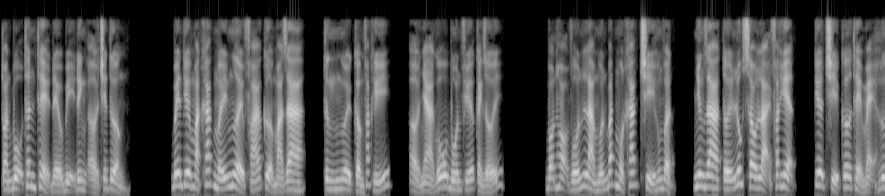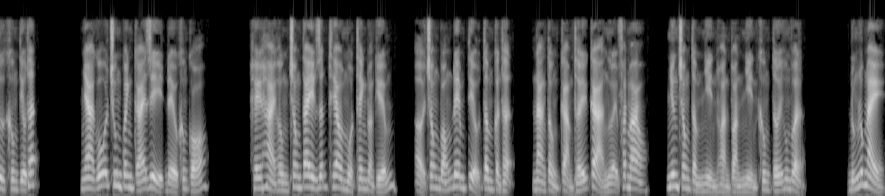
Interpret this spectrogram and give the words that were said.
toàn bộ thân thể đều bị đinh ở trên tường. Bên kia mặt khác mấy người phá cửa mà ra, từng người cầm pháp khí, ở nhà gỗ bốn phía cảnh giới. Bọn họ vốn là muốn bắt một khác chỉ hung vật, nhưng ra tới lúc sau lại phát hiện, kia chỉ cơ thể mẹ hư không tiêu thất. Nhà gỗ chung quanh cái gì đều không có. Hề hải hồng trong tay dẫn theo một thanh đoàn kiếm, ở trong bóng đêm tiểu tâm cẩn thận, nàng tổng cảm thấy cả người phát mau, nhưng trong tầm nhìn hoàn toàn nhìn không tới hung vật. Đúng lúc này,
